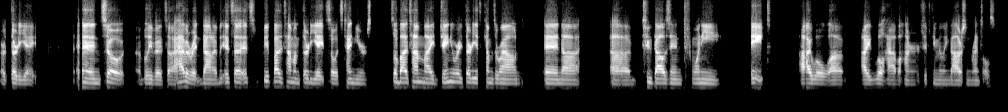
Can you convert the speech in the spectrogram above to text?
or 38. And so I believe it's uh, I have it written down. It's a uh, it's by the time I'm 38, so it's 10 years. So by the time my January 30th comes around in uh, uh, 2028, I will uh, I will have 150 million dollars in rentals.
